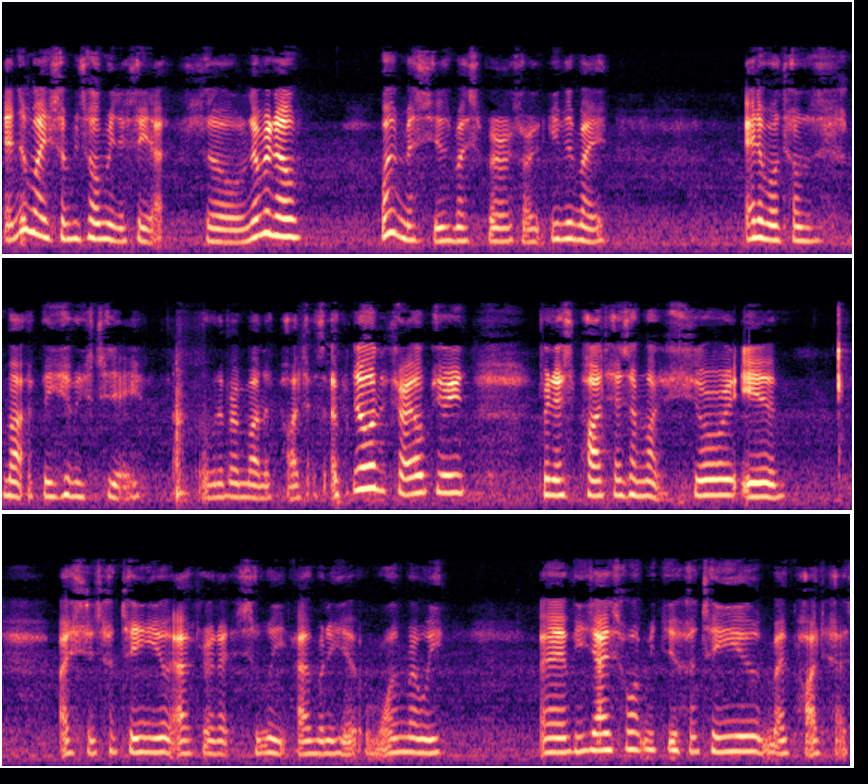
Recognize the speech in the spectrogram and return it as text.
Then somebody told me to say that. So never know what messages my spirits or even my animal tones might be giving today. Or whatever I'm on podcast. I'm still in the trial period for this podcast. I'm not sure if I should continue after next week. I'm gonna get one more week. And if you guys want me to continue my podcast,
